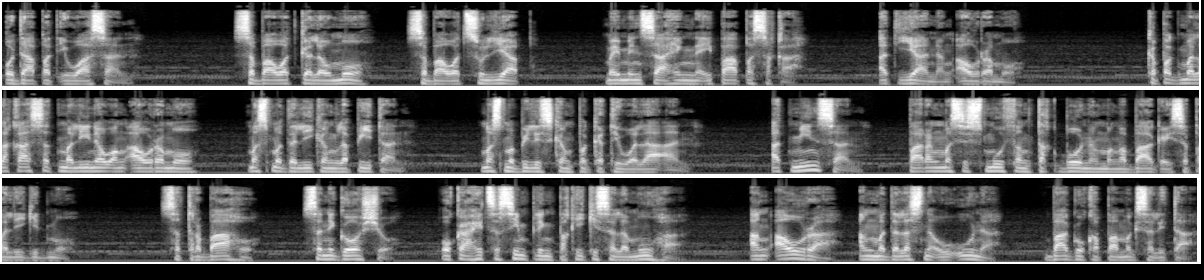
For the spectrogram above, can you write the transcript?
o dapat iwasan. Sa bawat galaw mo, sa bawat sulyap, may mensaheng na ipapasa ka at yan ang aura mo. Kapag malakas at malinaw ang aura mo, mas madali kang lapitan, mas mabilis kang pagkatiwalaan. At minsan, parang mas smooth ang takbo ng mga bagay sa paligid mo. Sa trabaho, sa negosyo, o kahit sa simpleng pakikisalamuha, ang aura ang madalas na uuna bago ka pa magsalita.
